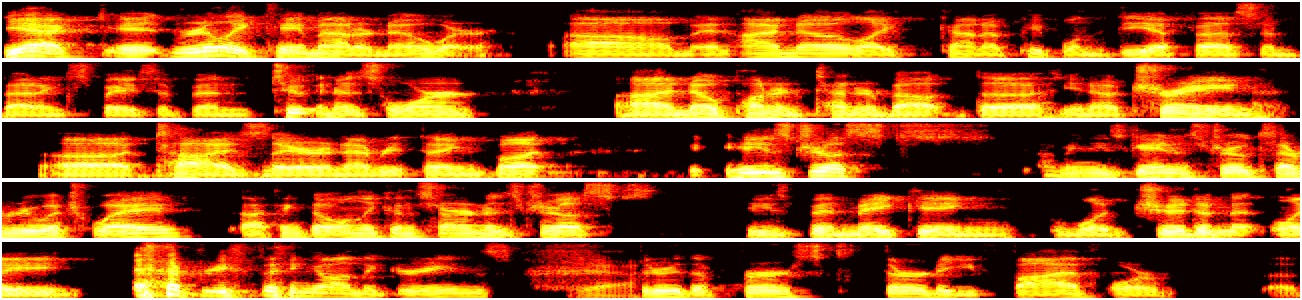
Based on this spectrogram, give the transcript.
Yeah, it really came out of nowhere. Um, and I know like kind of people in the DFS and betting space have been tooting his horn. Uh, no pun intended about the you know train uh, ties there and everything, but he's just I mean he's gaining strokes every which way. I think the only concern is just he's been making legitimately everything on the greens yeah. through the first 35 or uh,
